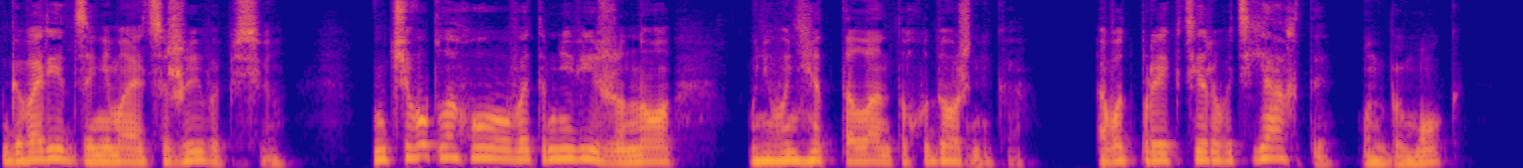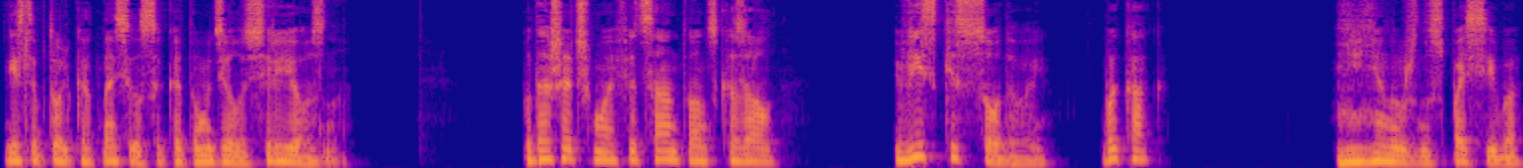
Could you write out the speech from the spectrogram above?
Говорит, занимается живописью. Ничего плохого в этом не вижу, но у него нет таланта художника. А вот проектировать яхты он бы мог, если бы только относился к этому делу серьезно. Подошедшему официанту он сказал, «Виски с содовой. Вы как?» «Мне не нужно, спасибо».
